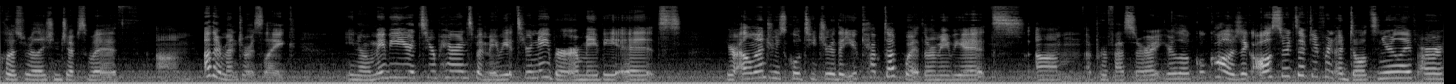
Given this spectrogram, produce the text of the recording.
close relationships with um, other mentors, like you know maybe it's your parents, but maybe it's your neighbor, or maybe it's your elementary school teacher that you kept up with, or maybe it's um, a professor at your local college. Like all sorts of different adults in your life are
